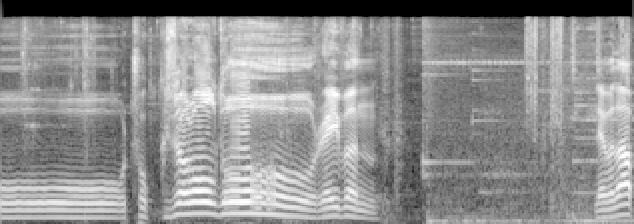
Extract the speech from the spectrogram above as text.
Oo, çok güzel oldu. Raven. Level up.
